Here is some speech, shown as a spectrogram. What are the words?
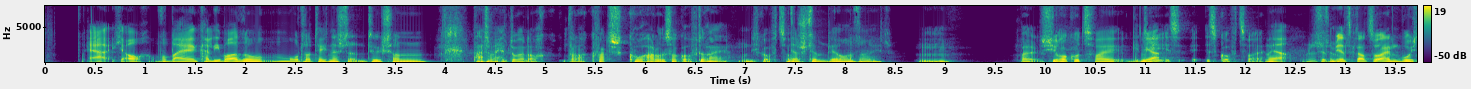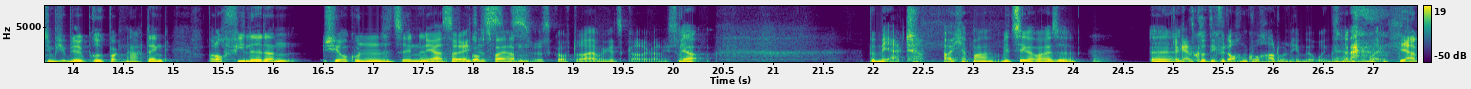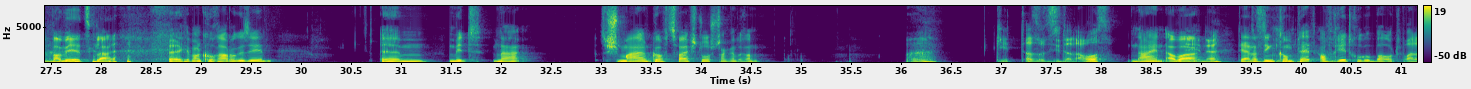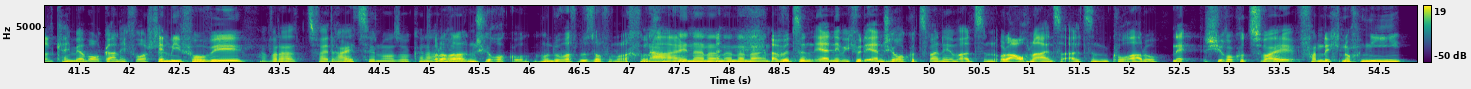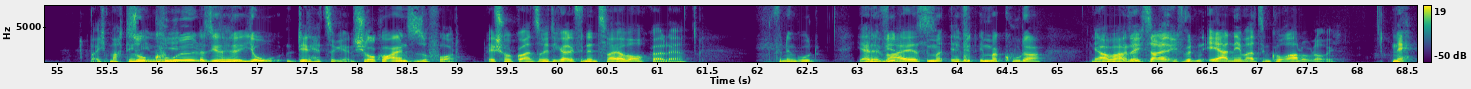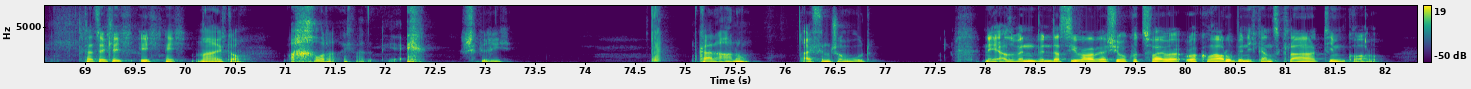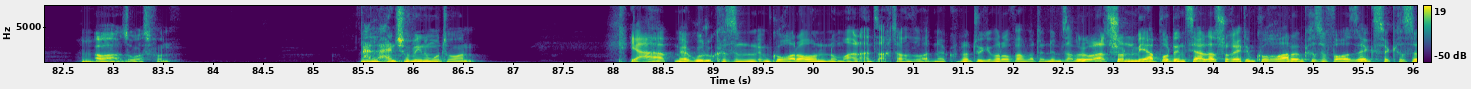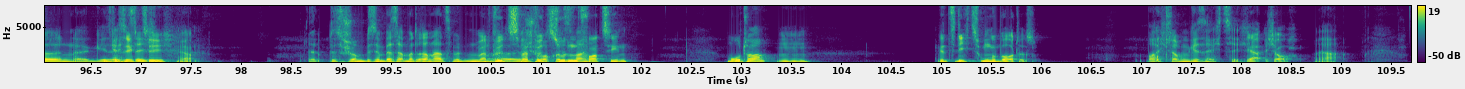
Ja, ich auch. Wobei Calibra so motortechnisch natürlich schon, Warte mal, ich hab doch gerade auch, war doch Quatsch, Corrado ist doch Golf 3 und nicht Golf 2. das stimmt, ja, hast du recht. Mhm. Weil Scirocco 2 GT Ja. ist, ist Golf 2. Ja, das Ich habe stimmt. mir jetzt gerade so einen, wo ich nämlich über die Rück- Rückbank nachdenke, weil auch viele dann Scirocco-Sitze in, Mhm. Ja, hast du in recht, Golf ist, 2 ist, hatten. ist Golf 3 habe ich jetzt gerade gar nicht so Ja, bemerkt. aber ich habe mal, witzigerweise, Ja, ganz kurz, ich würde auch einen Corrado nehmen übrigens. Ja. Ja, war mir jetzt klar. äh, ich habe mal einen Corrado gesehen, ähm, mit einer schmalen Golf 2 Stoßstange dran. Geht, also sieht das aus? Nein, aber Nee, ne? der hat das Ding komplett auf Retro gebaut. Boah, das kann ich mir aber auch gar nicht vorstellen. MIVW, was war da, 213 oder so? Keine Oder Ahnung. war das ein Scirocco und du warst besoffen oder so? Nein, nein, nein, nein, nein, nein. Da würdest du einen eher nehmen. Ich würde eher einen Scirocco 2 nehmen als ein, oder auch eine 1 als ein Corrado. Ne, Scirocco 2 fand ich noch nie Weil ich mach den so cool, dass ich hätte, yo, den hättest du gern. Scirocco 1 sofort. Ey, Scirocco 1 ist richtig geil. Ich finde den 2 aber auch geil, ey. Ich finde den gut. Ja, der Weiß. wird immer, er wird immer cooler. Ja, aber also ich sage, ich würde ihn eher nehmen als einen Corrado, glaube ich. ne, tatsächlich ich nicht. Na, ich doch. Ach, oder? Ich weiß nicht. Schwierig. Keine Ahnung. Aber ich finde schon gut. Nee, also wenn, wenn das die Wahl wäre, Scirocco 2 oder, oder Corrado, bin ich ganz klar Team Corrado. Hm. Aber sowas von. Allein schon wegen den Motoren. Ja, ja gut, du kriegst in, im Corrado auch einen normalen 1.8er und so was, ne? Kommt natürlich immer drauf an, was du nimmst. Aber du hast schon mehr Potenzial, hast schon recht im Corrado und kriegst du V6, da kriegst du einen äh, G60. G60, ja. Da Bist du schon ein bisschen besser mit dran als mit einem Was würdest, äh, was würdest du denn 2. vorziehen? Motor? Mhm. Jetzt nichts Umgebautes. Boah, ich glaube ein G60. Ja, ich auch. Ja,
